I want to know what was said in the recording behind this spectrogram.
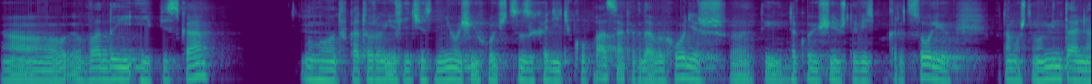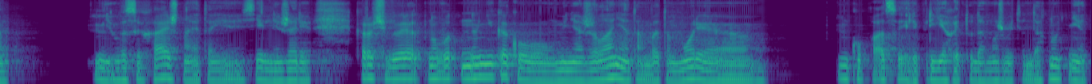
воды и песка, вот, в которую, если честно, не очень хочется заходить купаться, а когда выходишь, э, ты такое ощущение, что весь покрыт солью, потому что моментально высыхаешь на этой сильной жаре. Короче говоря, ну вот ну никакого у меня желания там в этом море э, купаться или приехать туда, может быть, отдохнуть, нет.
